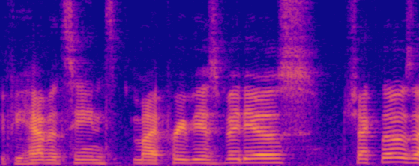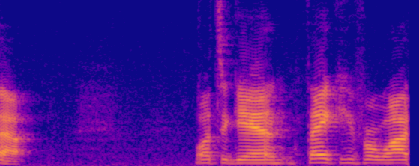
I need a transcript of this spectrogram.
if you haven't seen my previous videos, check those out. Once again, thank you for watching.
